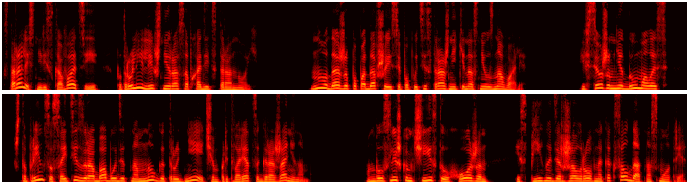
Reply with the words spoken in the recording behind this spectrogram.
Старались не рисковать и патрули лишний раз обходить стороной. Но даже попадавшиеся по пути стражники нас не узнавали. И все же мне думалось, что принцу сойти за раба будет намного труднее, чем притворяться горожанином. Он был слишком чист и ухожен, и спину держал ровно, как солдат на смотре.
